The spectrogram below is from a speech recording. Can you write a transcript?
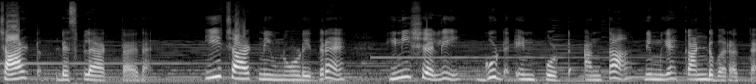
ಚಾರ್ಟ್ ಡಿಸ್ಪ್ಲೇ ಆಗ್ತಾ ಇದೆ. ಈ ಚಾರ್ಟ್ ನೀವು ನೋಡಿದರೆ ಇನಿಷಿಯಲಿ ಗುಡ್ ಇನ್ಪುಟ್ ಅಂತ ನಿಮಗೆ ಕಂಡು ಬರುತ್ತೆ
